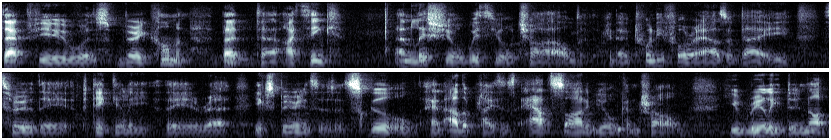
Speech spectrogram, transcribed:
that view was very common. But uh, I think unless you're with your child, you know, 24 hours a day through their, particularly their uh, experiences at school and other places outside of your control, you really do not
